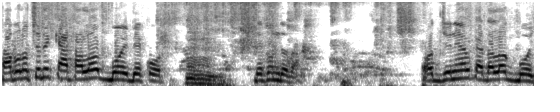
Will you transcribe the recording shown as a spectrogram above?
তারপর হচ্ছে ক্যাটালগ বই বেকোর। দেখুন দাদা। অরিজিনাল ক্যাটালগ বই।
